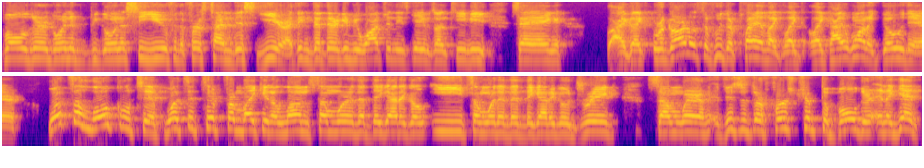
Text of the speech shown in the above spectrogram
Boulder, going to be going to CU for the first time this year. I think that they're going to be watching these games on TV, saying, like, like regardless of who they're playing, like, like, like, I want to go there. What's a local tip? What's a tip from like an alum somewhere that they got to go eat, somewhere that, that they got to go drink, somewhere? This is their first trip to Boulder, and again,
